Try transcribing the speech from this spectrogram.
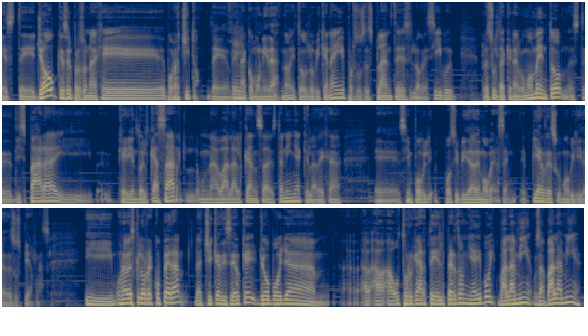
Este, Joe, que es el personaje borrachito de, la comunidad, ¿no? Y todos lo ubican ahí por sus desplantes, lo agresivo. y resulta que en algún momento este, dispara y eh, queriendo el cazar, una bala alcanza a esta niña que la deja eh, sin posibilidad de moverse. Eh, pierde su movilidad de sus piernas. Y una vez que lo recupera, la chica dice, ok, yo voy a, a- a- otorgarte el perdón y ahí voy, va la mía, o sea, va la mía.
